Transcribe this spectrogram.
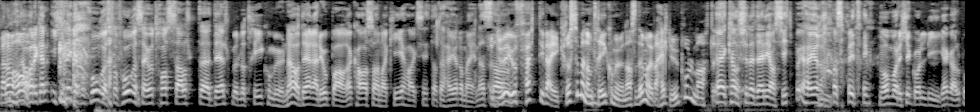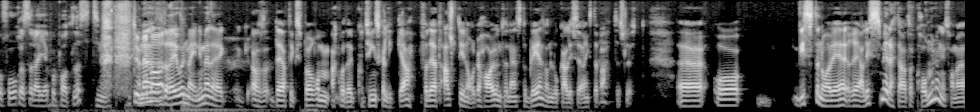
Mellom H. Ja, det kan ikke ligge på Forus, for Forus er jo tross alt eh, delt mellom tre kommuner. Og der er det jo bare kaos og anarki, har jeg sett at det Høyre mener. Så... Du er jo født i veikrysset mellom tre kommuner, så det må jo være helt uproblematisk. Eh, kanskje det er det de har sett på i Høyre. Og så har de tenkt nå må det ikke gå like galt på Forus som det gjør på Podlest. Mm. Du, men, men, må... Det er jo en mening med det, altså, det at jeg spør om akkurat det, hvor ting skal ligge. For det at alt i Norge har jo en tendens til å bli en sånn lokaliseringsdebatt til slutt. Uh, og hvis det nå er realisme i dette, at det kommer noen sånne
